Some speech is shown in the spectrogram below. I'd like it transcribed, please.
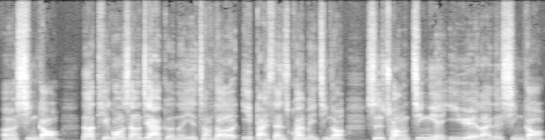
呃新高。那铁矿商价格呢，也涨到了一百三十块美金哦，是创今年一月来的新高。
